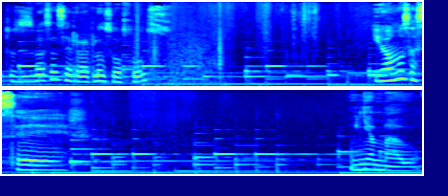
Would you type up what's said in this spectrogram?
Entonces vas a cerrar los ojos y vamos a hacer un llamado.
